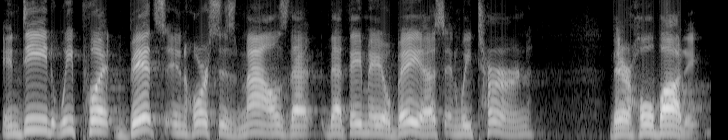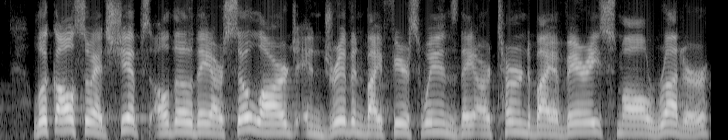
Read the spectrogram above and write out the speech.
Indeed, we put bits in horses' mouths that, that they may obey us, and we turn their whole body. Look also at ships, although they are so large and driven by fierce winds, they are turned by a very small rudder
